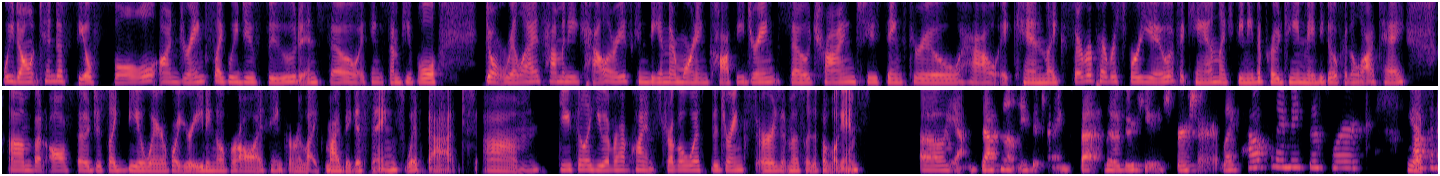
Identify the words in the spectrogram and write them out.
we don't tend to feel full on drinks like we do food and so I think some people don't realize how many calories can be in their morning coffee drink so trying to think through how it can like serve a purpose for you if it can like if you need the protein maybe go for the latte um, but also just like be aware of what you're eating overall I think are like my biggest things with that um, do you feel like you ever have clients struggle with the drinks or is it mostly the football games? Oh yeah, definitely the drinks. That those are huge for sure. Like, how can I make this work? Yes. How can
